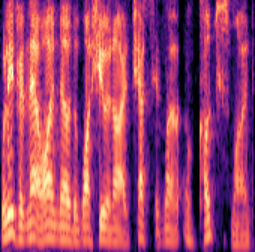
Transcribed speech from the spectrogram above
Well, even now, I know that whilst you and I are chatting, my unconscious mind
